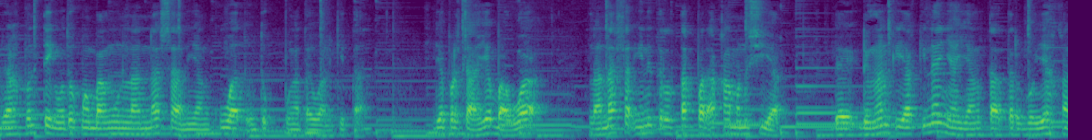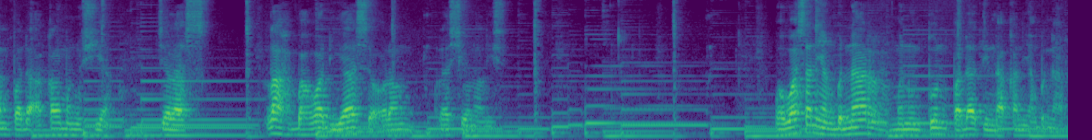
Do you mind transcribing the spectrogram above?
adalah penting untuk membangun landasan yang kuat untuk pengetahuan kita. Dia percaya bahwa landasan ini terletak pada akal manusia dengan keyakinannya yang tak tergoyahkan pada akal manusia. Jelaslah bahwa dia seorang rasionalis. Wawasan yang benar menuntun pada tindakan yang benar.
